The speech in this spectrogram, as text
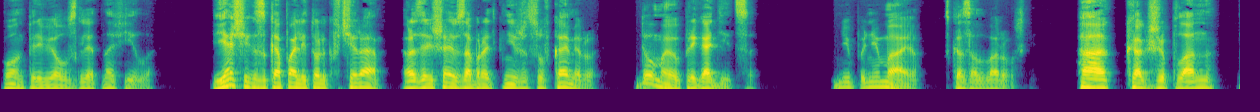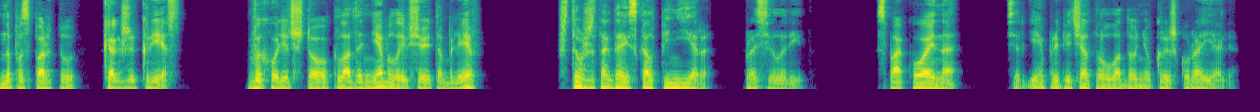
Он перевел взгляд на Фила. «Ящик закопали только вчера. Разрешаю забрать книжицу в камеру. Думаю, пригодится». «Не понимаю», — сказал Воровский. «А как же план на паспорту? Как же крест? Выходит, что клада не было, и все это блеф?» «Что же тогда искал Пиньера?» — просила Рит. «Спокойно», — Сергей припечатал ладонью крышку рояля.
